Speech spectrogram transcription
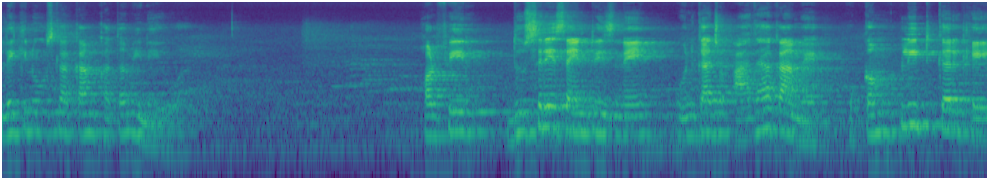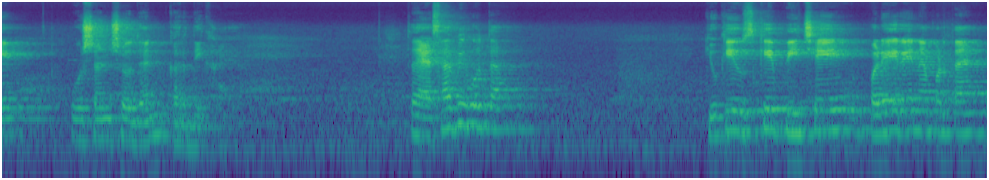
लेकिन उसका काम खत्म ही नहीं हुआ। और फिर दूसरे साइंटिस्ट ने उनका जो आधा काम है, वो कंप्लीट करके वो संशोधन कर दिखाया। तो ऐसा भी होता क्योंकि उसके पीछे पड़े रहना पड़ता है।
